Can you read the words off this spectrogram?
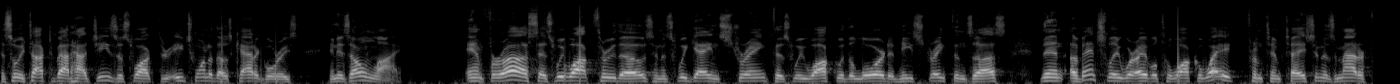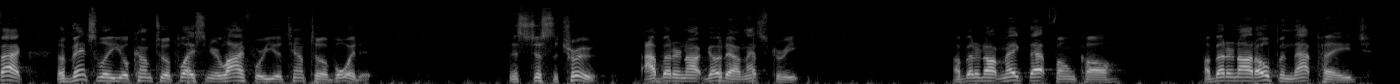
And so we talked about how Jesus walked through each one of those categories in his own life. And for us, as we walk through those and as we gain strength, as we walk with the Lord and He strengthens us, then eventually we're able to walk away from temptation. As a matter of fact, eventually you'll come to a place in your life where you attempt to avoid it. It's just the truth. I better not go down that street. I better not make that phone call. I better not open that page.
